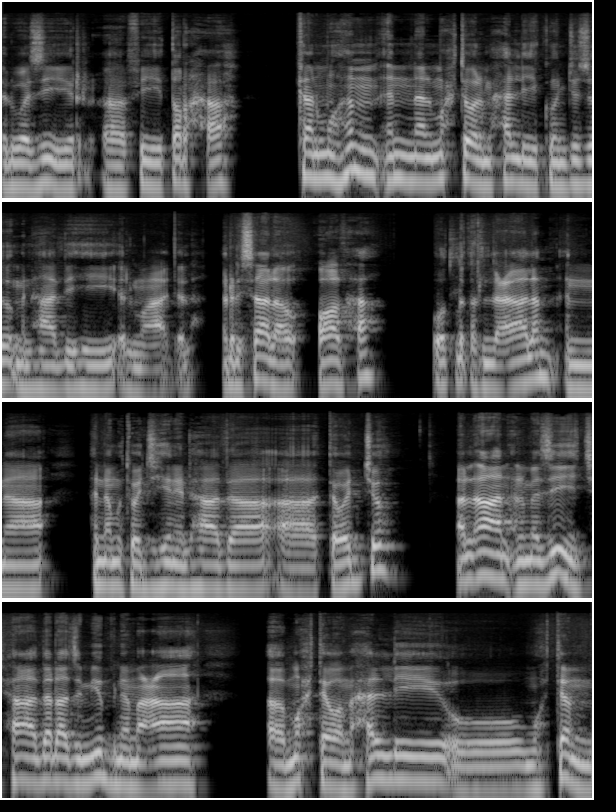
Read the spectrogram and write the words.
الوزير آه في طرحه. كان مهم إن المحتوى المحلي يكون جزء من هذه المعادلة، الرسالة واضحة وأطلقت للعالم إن إحنا متوجهين لهذا آه، التوجه. الآن المزيج هذا لازم يبنى معاه آه، محتوى محلي ومهتم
